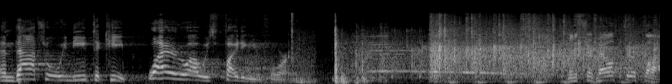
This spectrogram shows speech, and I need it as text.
and that's what we need to keep. Why are you always fighting you for it? Minister of Health to reply.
